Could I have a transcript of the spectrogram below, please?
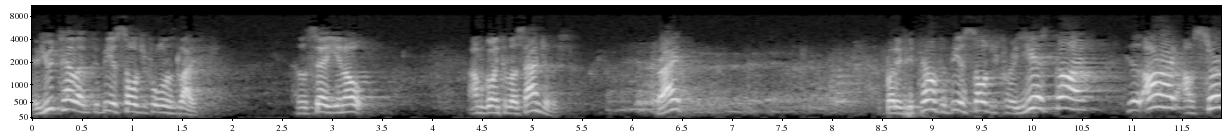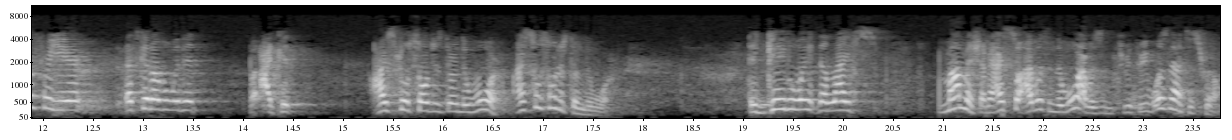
If you tell him to be a soldier for all his life, he'll say, you know, I'm going to Los Angeles. Right? But if you tell him to be a soldier for a year's time, he says, all right, I'll serve for a year. Let's get over with it. But I could, I saw soldiers during the war. I saw soldiers during the war. They gave away their lives. Mamish. I mean, I saw, I was in the war. I was in three, three wars in Israel.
